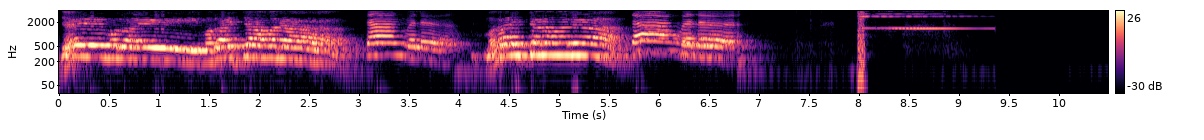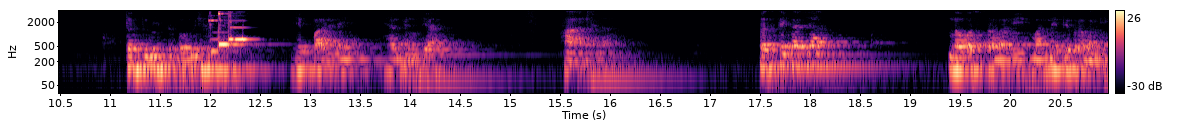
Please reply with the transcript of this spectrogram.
जय मलवाई मलवाईच्या नावानं. चांगलं मलवाईच्या नावानं. चांगलं तर तुम्ही इथं बघू शकता हे पाळणे ह्या घंट्या हा असा. प्रत्येकाच्या नवसप्रमाणे मान्यतेप्रमाणे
